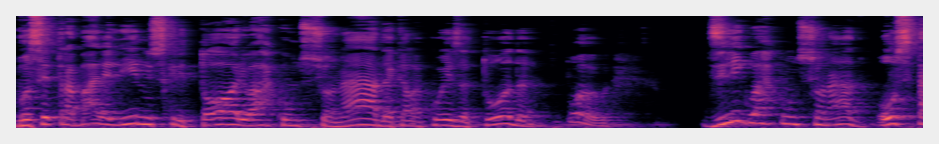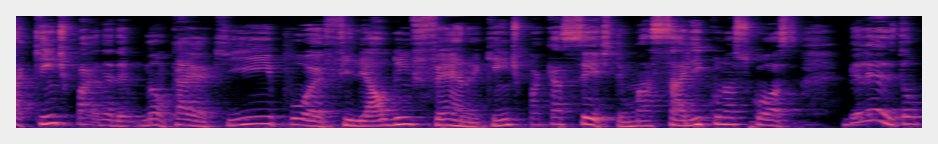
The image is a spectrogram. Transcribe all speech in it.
Você trabalha ali no escritório, ar-condicionado, aquela coisa toda, pô, desliga o ar-condicionado. Ou se tá quente pra. Né, não, cai aqui, pô, é filial do inferno, é quente pra cacete, tem um maçarico nas costas. Beleza, então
